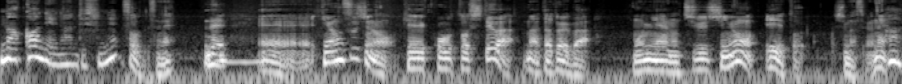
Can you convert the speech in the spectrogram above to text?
中根なんですね。そうですね。で、えー、基本数値の傾向としては、まあ、例えば、もみ合いの中心を A としますよね。はい、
